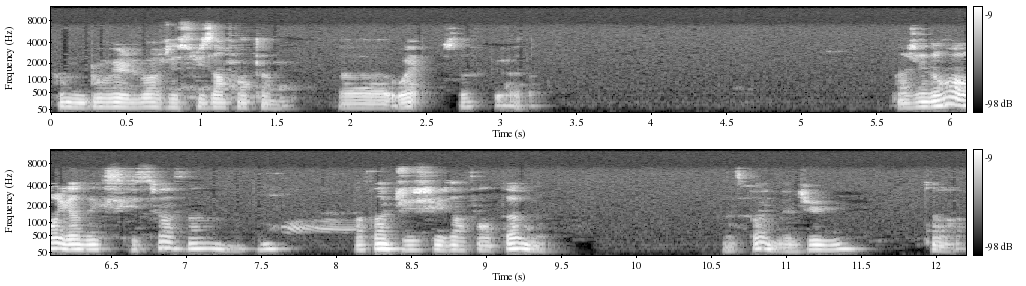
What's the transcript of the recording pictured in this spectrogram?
Comme vous pouvez le voir, je suis un fantôme. Euh, ouais, sauf que... Attends. Ah, J'ai le droit de regarder ce qui se passe, hein. En tant que je suis un fantôme. N'est-ce pas, il m'a eu. Putain.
